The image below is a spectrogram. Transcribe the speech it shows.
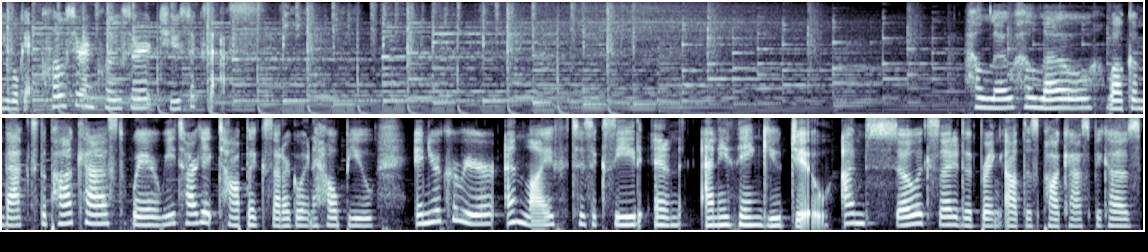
you will get closer and closer to success. Hello, hello. Welcome back to the podcast where we target topics that are going to help you in your career and life to succeed in anything you do. I'm so excited to bring out this podcast because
